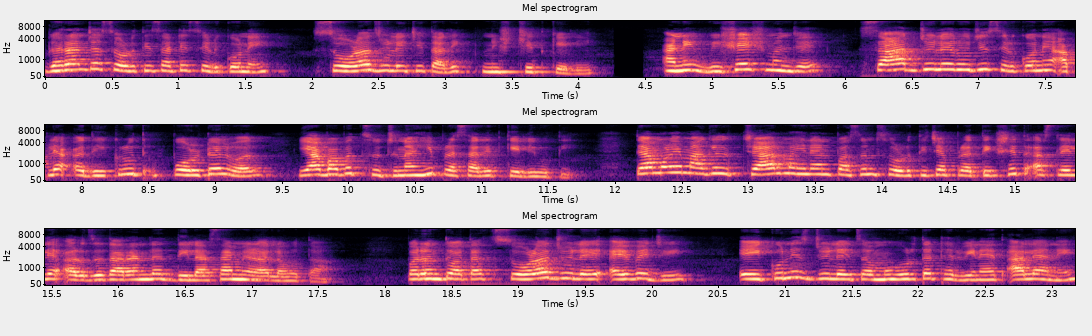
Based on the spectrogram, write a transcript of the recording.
घरांच्या सोडतीसाठी सिडकोने सोळा जुलैची तारीख निश्चित केली. आणि विशेष म्हणजे सात जुलै रोजी सिडकोने आपल्या अधिकृत पोर्टलवर याबाबत सूचनाही प्रसारित केली होती. त्यामुळे मागील चार महिन्यांपासून सोडतीच्या प्रतीक्षेत असलेल्या अर्जदारांना दिलासा मिळाला होता. परंतु आता सोळा जुलैऐवजी एकोणीस जुलैचा मुहूर्त ठरविण्यात आल्याने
